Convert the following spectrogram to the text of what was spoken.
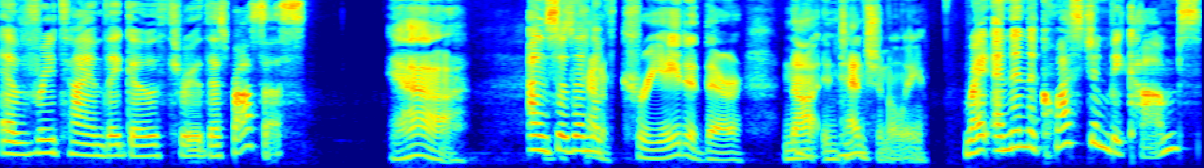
every time they go through this process. yeah. And so It's then kind the, of created there, not Mhm. intentionally. right, and then the question becomes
